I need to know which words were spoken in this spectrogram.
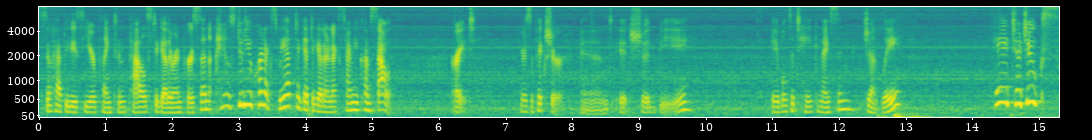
So happy to see your plankton pals together in person. I know, Studio Cornix, we have to get together next time you come south. All right, here's a picture, and it should be able to take nice and gently. Hey, Two Jukes,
